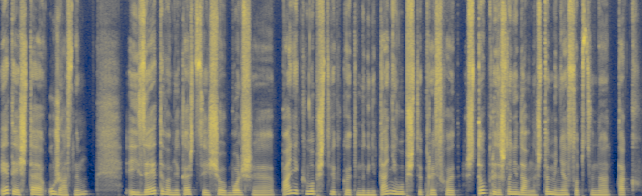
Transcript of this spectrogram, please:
Это я считаю ужасным. И из-за этого, мне кажется, еще больше паника в обществе, какое-то нагнетание в обществе происходит. Что произошло недавно? Что меня, собственно, так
